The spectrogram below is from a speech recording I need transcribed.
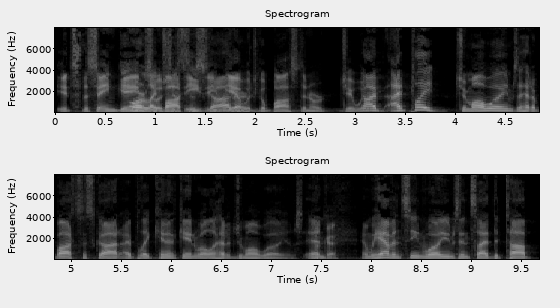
it's the same game, Or so like it's Boston easy. Scott yeah, or- would you go Boston or Jay No, I'd, I'd play Jamaal Williams ahead of Boston Scott. I'd play Kenneth Gainwell ahead of Jamaal Williams. And Okay. and we haven't seen Williams inside the top,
